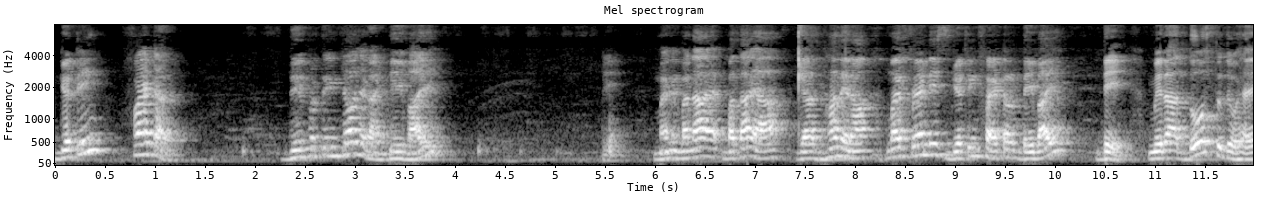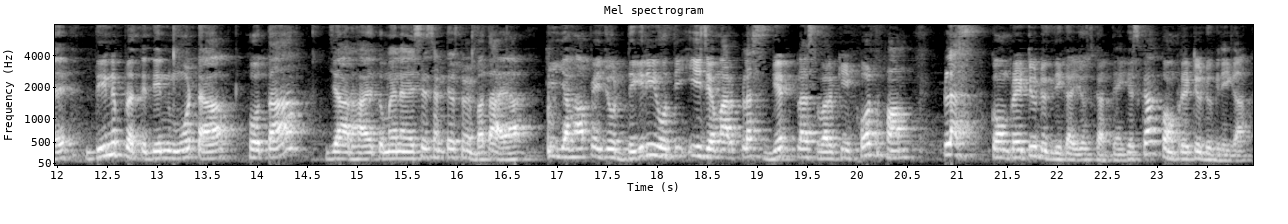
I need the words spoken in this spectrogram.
गेटिंग फैटर दिन प्रतिदिन क्या हो जाएगा? डे बाई डे मैंने बना, बताया या ध्यान देना my friend is getting fatter day by day मेरा दोस्त जो है, दिन प्रतिदिन मोटा होता जा रहा है। तो मैंने ऐसे सेंटेंस में बताया कि यहाँ पे जो डिग्री होती is am are plus get plus verb की fourth form plus comparative degree का यूज़ करते हैं। किसका? कॉम्परेटिव डिग्री का।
